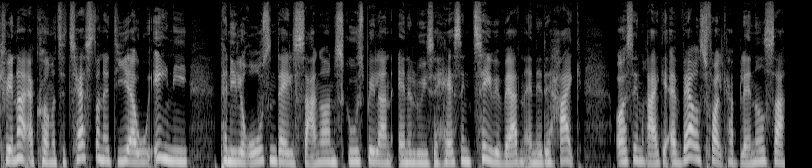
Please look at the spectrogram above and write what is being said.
kvinder er kommet til tasterne, de er uenige. Pernille Rosendal, sangeren, skuespilleren Anne-Louise Hassing, tv-verden Annette Heik også en række erhvervsfolk har blandet sig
